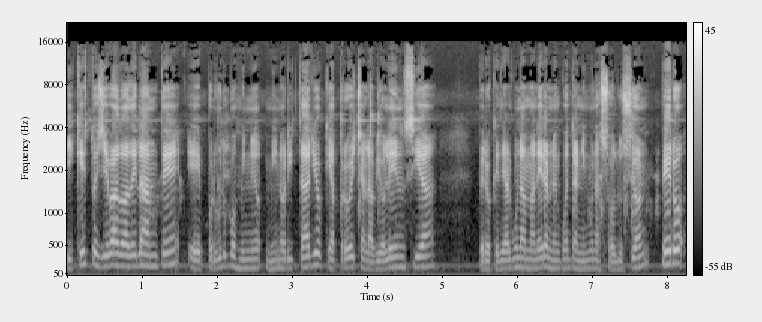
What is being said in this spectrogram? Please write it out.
y que esto es llevado adelante eh, por grupos mino- minoritarios que aprovechan la violencia, pero que de alguna manera no encuentran ninguna solución, pero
